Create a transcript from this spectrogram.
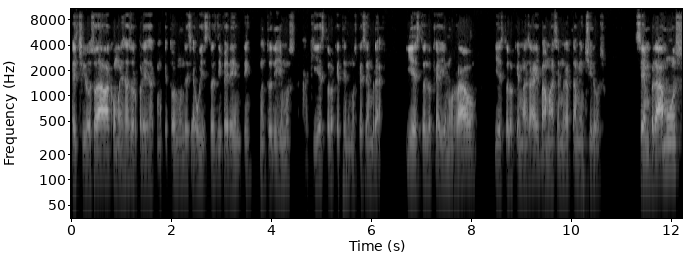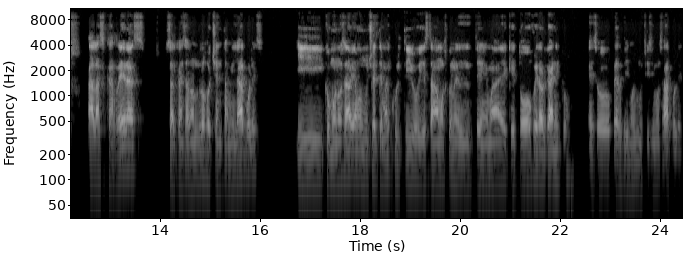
el chiroso daba como esa sorpresa, como que todo el mundo decía, uy, esto es diferente, nosotros dijimos, aquí esto es lo que tenemos que sembrar, y esto es lo que hay en Urrao, y esto es lo que más hay, vamos a sembrar también chiroso. Sembramos a las carreras, se alcanzaron los 80 mil árboles, y como no sabíamos mucho el tema del cultivo y estábamos con el tema de que todo fuera orgánico, eso perdimos muchísimos árboles,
